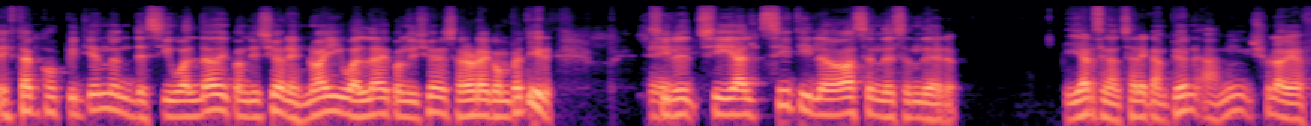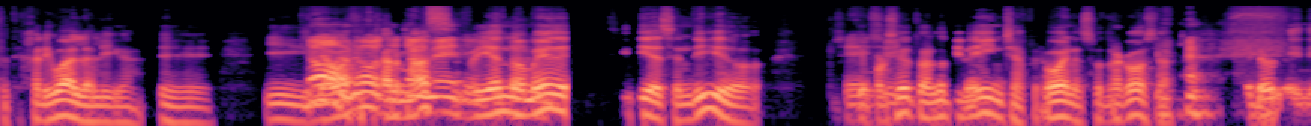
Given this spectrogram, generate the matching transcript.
están compitiendo en desigualdad de condiciones, no hay igualdad de condiciones a la hora de competir. Si, al City lo hacen descender y Arsenal sale campeón, a mí yo la voy a festejar igual la liga. Eh, y no, la voy a festejar más riéndome de City descendido que por cierto no tiene hinchas, pero bueno, es otra cosa. Pero eh,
